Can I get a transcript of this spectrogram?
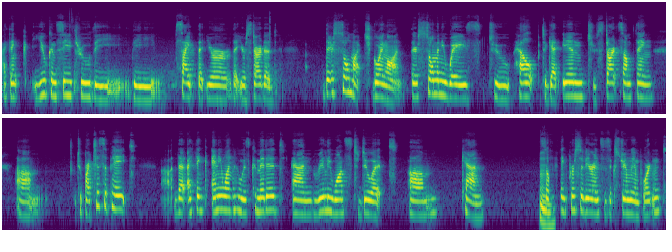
I think you can see through the the site that you're that you're started. There's so much going on. There's so many ways to help, to get in, to start something, um, to participate. Uh, that I think anyone who is committed and really wants to do it um, can. Mm. So hmm. I think perseverance is extremely important.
